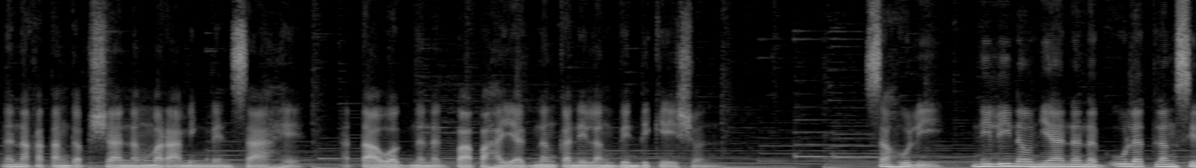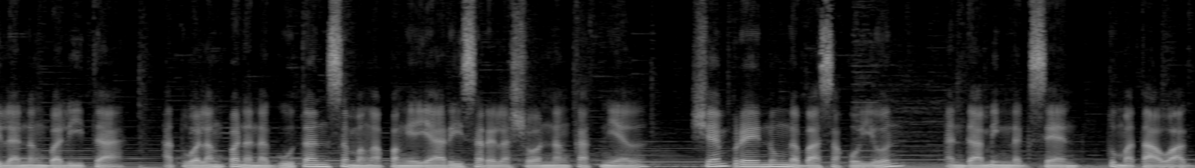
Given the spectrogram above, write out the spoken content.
na nakatanggap siya ng maraming mensahe at tawag na nagpapahayag ng kanilang vindication. Sa huli, nilinaw niya na nagulat lang sila ng balita at walang pananagutan sa mga pangyayari sa relasyon ng Katniel. Siyempre nung nabasa ko yun, ang daming nag-send, tumatawag,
